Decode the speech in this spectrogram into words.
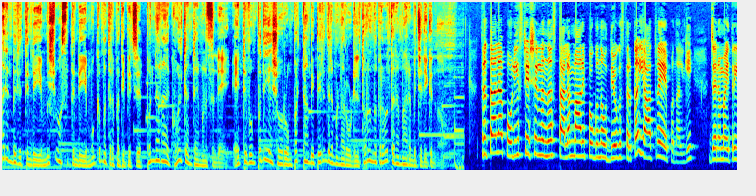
പാരമ്പര്യത്തിന്റെയും വിശ്വാസത്തിന്റെയും മുഖമുദ്ര പതിപ്പിച്ച് പൊന്നറ ഗോൾഡൻ ഡയമണ്ട്സിന്റെ ഏറ്റവും പുതിയ ഷോറൂം പട്ടാമ്പി പെരിന്തൽമണ്ണ റോഡിൽ തുറന്ന് പ്രവർത്തനം ആരംഭിച്ചിരിക്കുന്നു. തൃത്താല പോലീസ് സ്റ്റേഷനിൽ നിന്ന് സ്ഥലം മാറിപ്പോകുന്ന ഉദ്യോഗസ്ഥർക്ക് യാത്രയയപ്പ് നൽകി. ജനമൈത്രി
